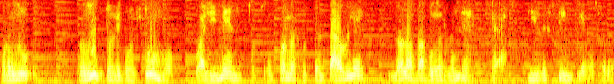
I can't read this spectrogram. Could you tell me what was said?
productos de consumo o alimentos en forma sustentable, no los va a poder vender. O sea, así de simple va a ser.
